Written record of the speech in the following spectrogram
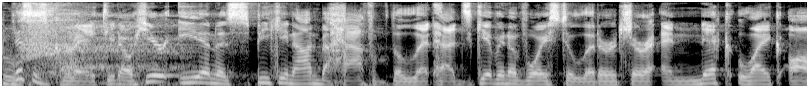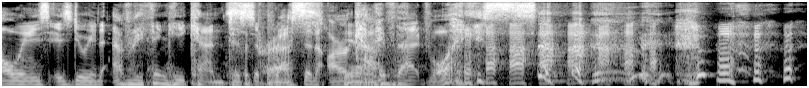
This is great. You know, here Ian is speaking on behalf of the lit heads, giving a voice to literature, and Nick, like always, is doing everything he can to suppress, Suppress, and archive that voice.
